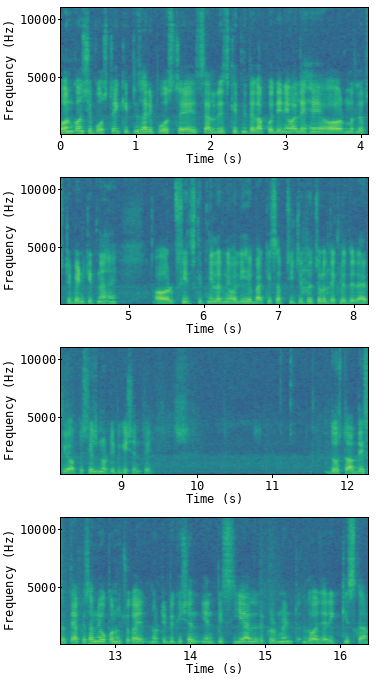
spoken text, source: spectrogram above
कौन कौन सी पोस्ट है, कितनी सारी पोस्ट है सैलरीज कितनी तक आपको देने वाले हैं और मतलब स्टूडेंट कितना है और फ़ीस कितनी लगने वाली है, बाकी सब चीज़ें तो चलो देख लेते डायरेक्टली ऑफिशियल नोटिफिकेशन पे। दोस्तों, आप देख सकते हैं आपके सामने ओपन हो चुका है notification N P C L recruitment दो हज़ार इक्कीस का।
